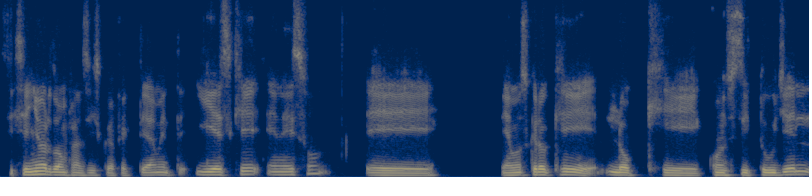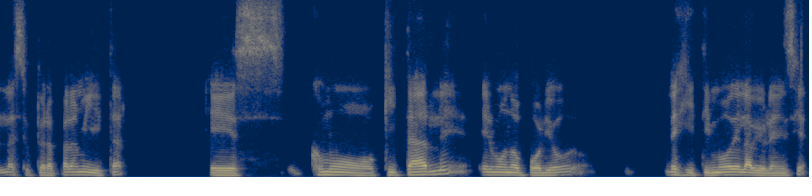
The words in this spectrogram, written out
Sí, señor Don Francisco, efectivamente. Y es que en eso, eh, digamos, creo que lo que constituye la estructura paramilitar es como quitarle el monopolio legítimo de la violencia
